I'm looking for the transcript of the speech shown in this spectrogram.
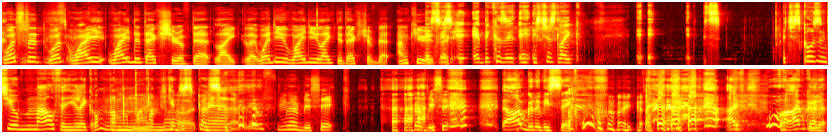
what's the what's why why the texture of that like like why do you why do you like the texture of that? I'm curious. It's just it, it, because it, it, it's just like it, it, it's it just goes into your mouth and you're like oh, Oh mm, my mm, you can just God, go, man, I'm, gonna, I'm gonna be sick. I'm gonna be sick. I'm gonna be sick. Oh my god. I've, ooh, I'm gonna.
